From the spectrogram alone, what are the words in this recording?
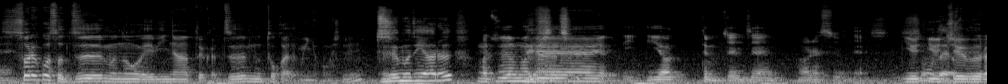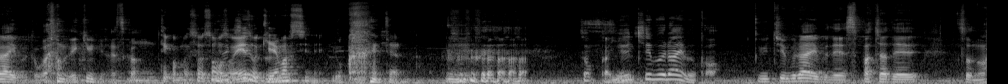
いそれこそ Zoom のウェビナーというか Zoom とかでもいいのかもしれないね。 Zoom でやる？まあ、ズームでやっても全然あれですよね。YouTube ライブとかでもできるんじゃないですか、うん、てかもうそそもそも映像切れますしね、よく考えたら。そっか YouTube ライブか。YouTube ライブでスパチャでその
